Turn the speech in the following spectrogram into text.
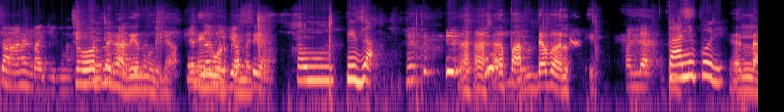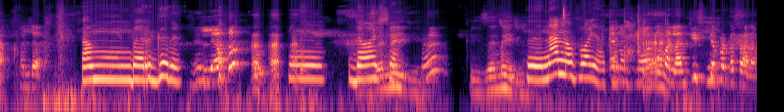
സാധനം ഉണ്ടാക്കിയിരിക്കണം. ചോറിന് കറിയൊന്നുമില്ല. എന്താ കൊടുക്കാൻ പറ്റും പിസ പിസ്സ പറഞ്ഞ പോലെ. പാനിപ്പൂരി. അല്ല. അല്ല. ബർഗർ അല്ല. ദോശ. ഇഷ്ടപ്പെട്ട സാധനം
